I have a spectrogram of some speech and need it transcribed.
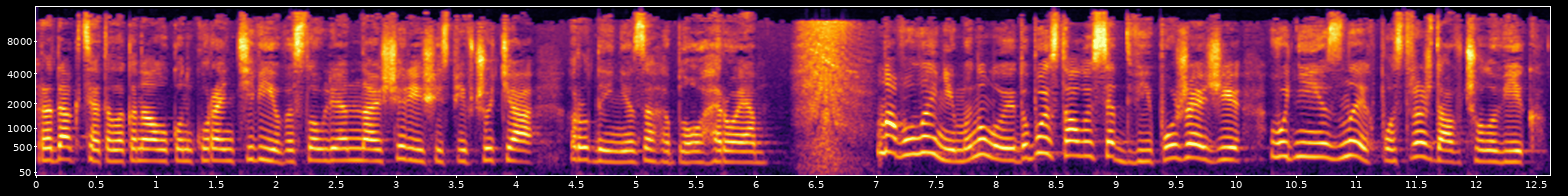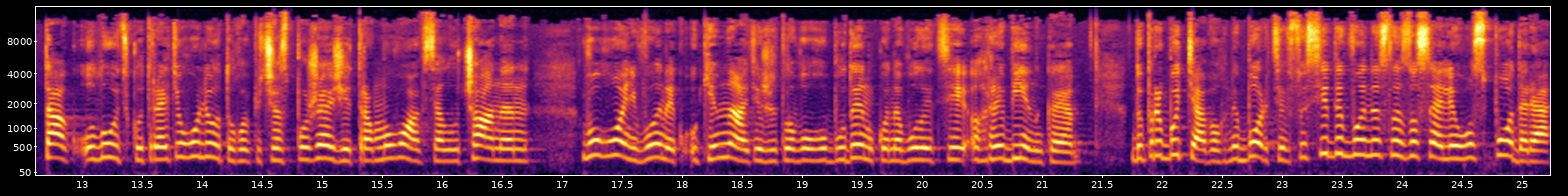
Редакція телеканалу Конкурент ТІВІ висловлює найщиріші співчуття родині загиблого героя. На Волині минулої доби сталося дві пожежі. В одній з них постраждав чоловік. Так, у Луцьку 3 лютого під час пожежі травмувався лучанин. Вогонь виник у кімнаті житлового будинку на вулиці Гребінки. До прибуття вогнеборців сусіди винесли з оселі господаря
